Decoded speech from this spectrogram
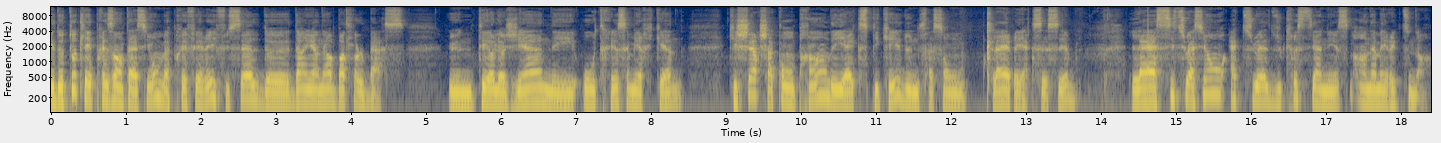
Et de toutes les présentations, ma préférée fut celle de Diana Butler Bass, une théologienne et autrice américaine qui cherche à comprendre et à expliquer d'une façon claire et accessible la situation actuelle du christianisme en Amérique du Nord.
